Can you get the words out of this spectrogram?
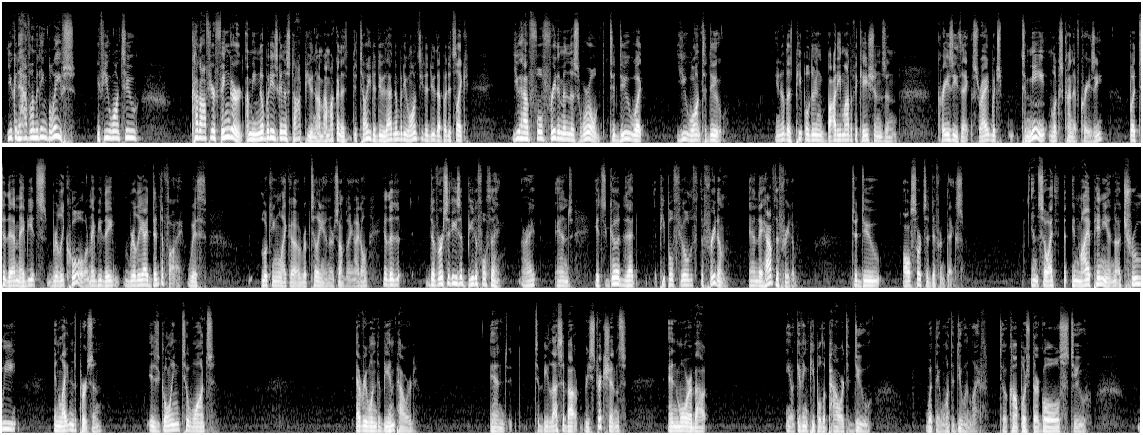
you can have limiting beliefs. If you want to cut off your finger, I mean, nobody's going to stop you. And I'm, I'm not going to tell you to do that. Nobody wants you to do that. But it's like you have full freedom in this world to do what you want to do. You know, there's people doing body modifications and crazy things, right? Which to me looks kind of crazy, but to them maybe it's really cool, or maybe they really identify with looking like a reptilian or something. I don't. You know, the diversity is a beautiful thing, all right, and it's good that people feel the freedom, and they have the freedom to do all sorts of different things. And so, I, th- in my opinion, a truly enlightened person is going to want everyone to be empowered and to be less about restrictions and more about you know giving people the power to do what they want to do in life to accomplish their goals to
